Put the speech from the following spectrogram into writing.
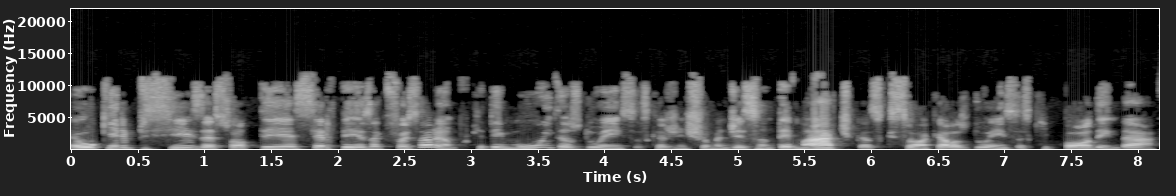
É, o que ele precisa é só ter certeza que foi sarampo, porque tem muitas doenças que a gente chama de exantemáticas, que são aquelas doenças que podem dar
